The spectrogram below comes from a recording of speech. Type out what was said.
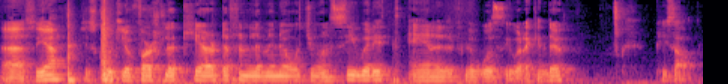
Uh, so yeah just quickly first look here. Definitely let me know what you want to see with it and I definitely will see what I can do. Peace out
